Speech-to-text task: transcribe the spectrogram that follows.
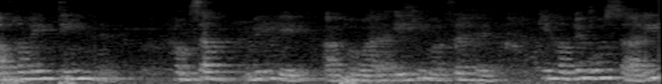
अब हम एक टीम है। हम सब मिलके अब हमारा एक ही मकसद है कि हमने वो सारी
